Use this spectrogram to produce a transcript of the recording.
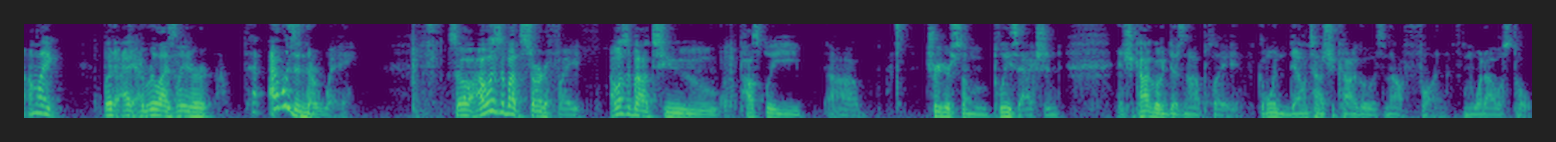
I'm like, but I, I realized later I was in their way. So I was about to start a fight. I was about to possibly uh, trigger some police action. And Chicago does not play it. Going downtown Chicago is not fun, from what I was told.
